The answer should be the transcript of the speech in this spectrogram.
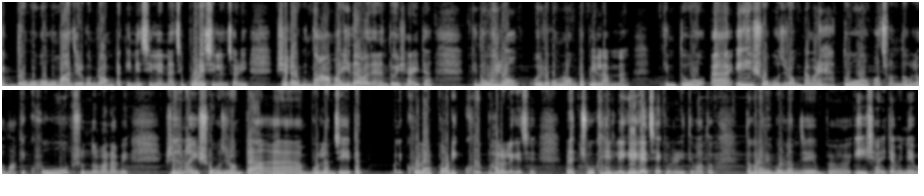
একদম হুবহু মা যেরকম রঙটা কিনেছিলেন আছে পরেছিলেন সরি সেটাও কিন্তু আমারই দেওয়া, জানেন তো ওই শাড়িটা? কিন্তু ওই রং, ওই রকম রঙটা পেলাম না। কিন্তু এই সবুজ রঙটা আমার এত পছন্দ হলো, মাকে খুব সুন্দর বানাবে। সেজন্য এই সবুজ রঙটা বললাম যে এটা মানে খোলার পরই খুব ভালো লেগেছে। মানে চোখে লেগে গেছে একেবারে রীতিমতো। তখন আমি বললাম যে এই শাড়িটা আমি নেব।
